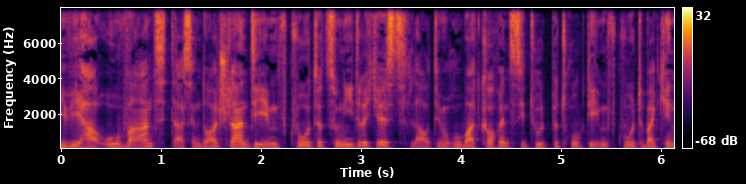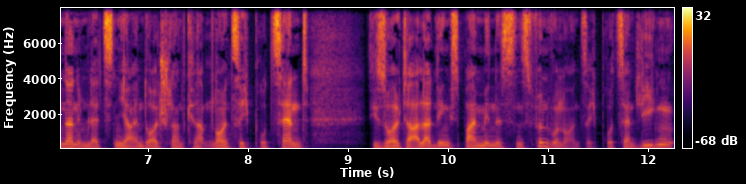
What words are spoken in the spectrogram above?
Die WHO warnt, dass in Deutschland die Impfquote zu niedrig ist. Laut dem Robert Koch Institut betrug die Impfquote bei Kindern im letzten Jahr in Deutschland knapp 90 Prozent. Sie sollte allerdings bei mindestens 95 Prozent liegen,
